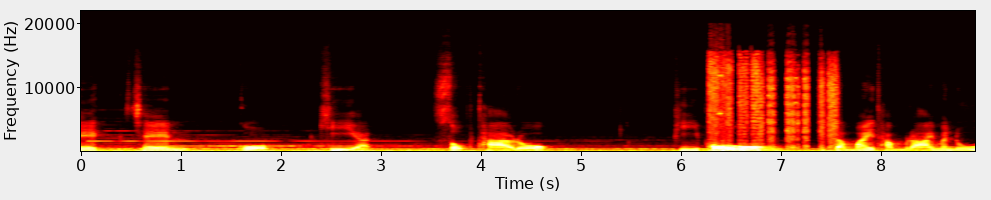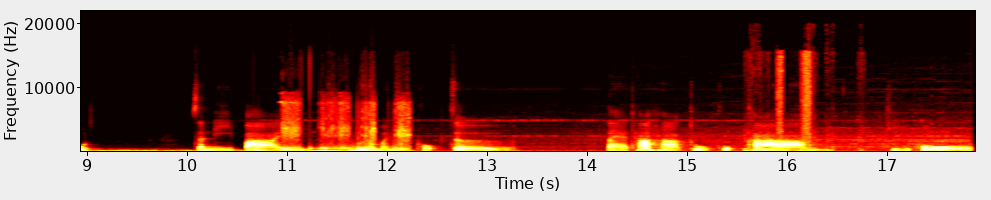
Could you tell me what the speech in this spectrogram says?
ล็กๆ เช่น กบ เขียด ศพทารก ผีโพง จะไม่ทำร้ายมนุษย์ จะหนีไปเมื่อมนุษย์พบเจอ แต่ถ้าหากถูกคุกคาม ผีโพง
